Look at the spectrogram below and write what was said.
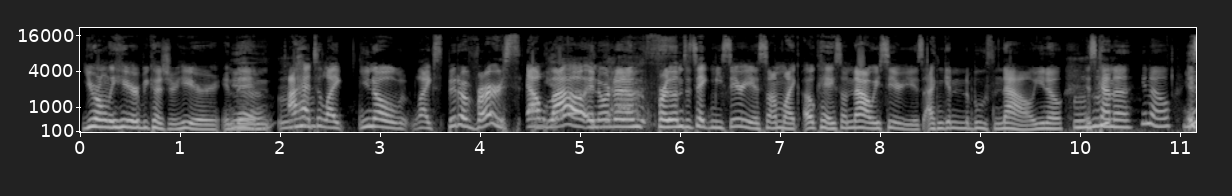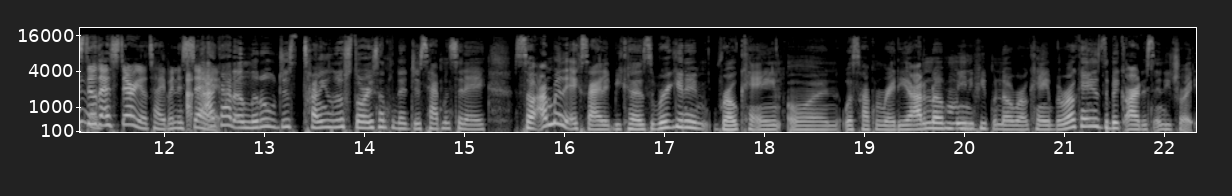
you're only here because you're here. And then Yeah, I had mm-hmm. to like, you know, like spit a verse out loud in order them, for them to take me serious. So I'm like, okay, so now we're serious. I can get in the booth now. You know, it's mm-hmm. kind of, you know, it's still that stereotype and it's sad. I got a little, just tiny little story, something that just happened today. So I'm really excited because we're getting Rokane on What's Hoppin' Radio. I don't know if mm-hmm. many people know Rokane, but Rokane is the big artist in Detroit.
